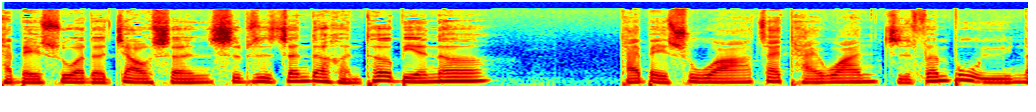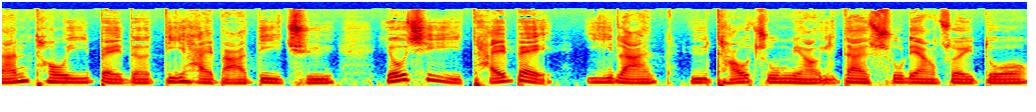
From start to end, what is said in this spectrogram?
台北树蛙的叫声是不是真的很特别呢？台北树蛙在台湾只分布于南投以北的低海拔地区，尤其以台北、宜兰与桃竹苗一带数量最多。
